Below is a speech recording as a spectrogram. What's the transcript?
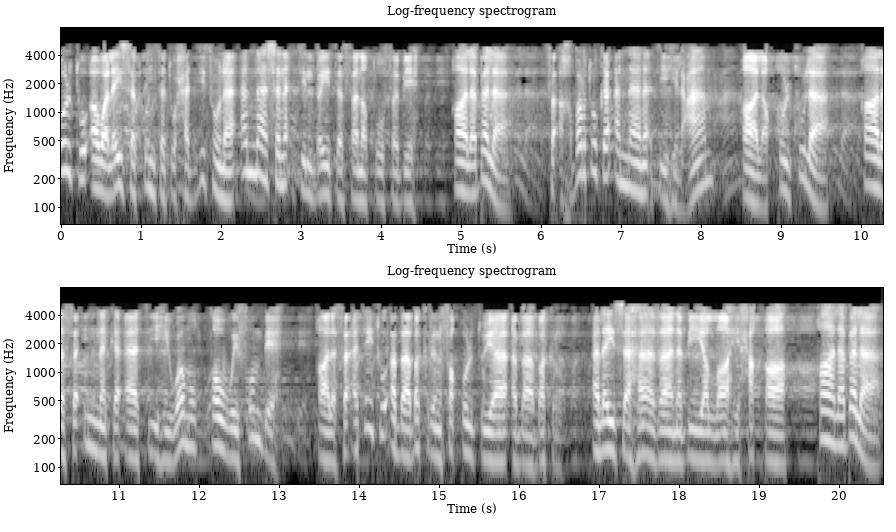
قلت أوليس كنت تحدثنا أنا سنأتي البيت فنطوف به قال بلى فأخبرتك أنا نأتيه العام قال قلت لا قال فإنك آتيه ومطوف به قال فأتيت أبا بكر فقلت يا أبا بكر أليس هذا نبي الله حقا؟ قال بلى.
